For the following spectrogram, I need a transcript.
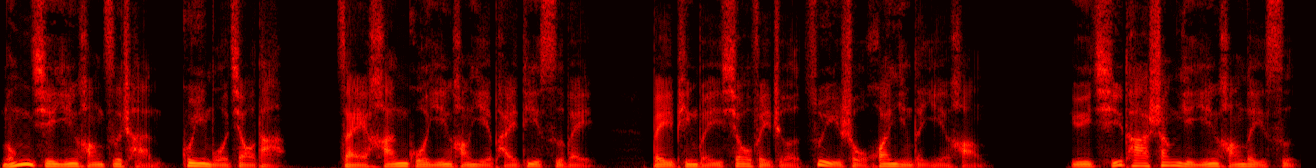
农协银行资产规模较大。在韩国银行业排第四位，被评为消费者最受欢迎的银行。与其他商业银行类似，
